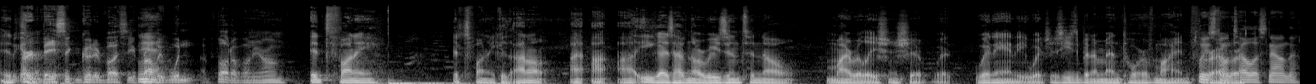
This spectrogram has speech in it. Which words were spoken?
It's, Very basic, good advice that you probably Yeah. wouldn't have thought of on your own. it's funny. It's funny because I don't. I, I, I, you guys have no reason to know my relationship with with Andy, which is he's been a mentor of mine. please forever. don't tell us now then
